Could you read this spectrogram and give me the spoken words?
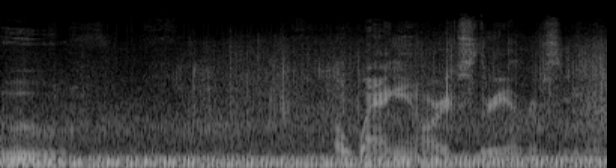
Ooh. A wagon RX3. I've never seen that.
